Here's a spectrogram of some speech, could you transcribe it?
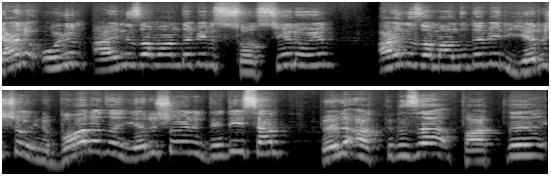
Yani oyun aynı zamanda bir sosyal oyun, aynı zamanda da bir yarış oyunu. Bu arada yarış oyunu dediysem böyle aklınıza farklı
